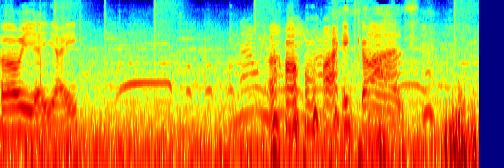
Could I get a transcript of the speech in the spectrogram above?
Oh, yeah, yeah. Well, now we know Oh my has to stop. gosh.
